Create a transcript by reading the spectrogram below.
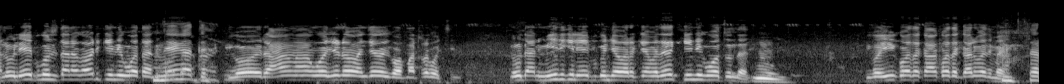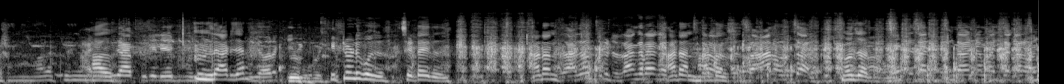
నువ్వు లేపి గుంజుతావు కాబట్టి కిందికి పోతాను ఇగో రామ కోసిండు మంచిగా ఇగో మట్రకు వచ్చింది నువ్వు దాని మీదికి లేపి వరకు ఏమో కిందికి పోతుంది అది. ఇగో ఈ కోత కా కోత కలవది మరి. సార్. సార్. ఇట్టుండి కొంచెం సెట్ అవుతుంది. అటన్ అదే ఉంచుకుంటు, రంగ రంగ. అటన్, అటన్. చాలా ఉంచాలి. కొంచెం వంచి దాన్ని పిండాన్ని మంచిగా కానీ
